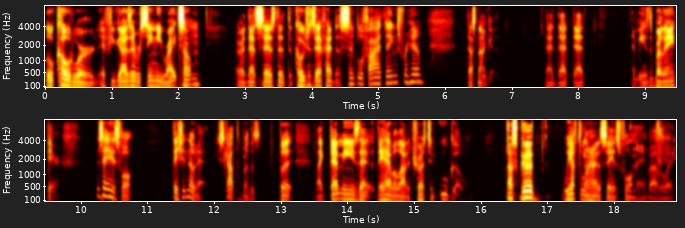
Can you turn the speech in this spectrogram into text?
little code word. If you guys ever see me write something, or that says that the coaching staff had to simplify things for him, that's not good. That that that that means the brother ain't there. This ain't his fault. They should know that. You Scout the brothers. But like that means that they have a lot of trust in Ugo. That's good, We have to learn how to say his full name, by the way.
